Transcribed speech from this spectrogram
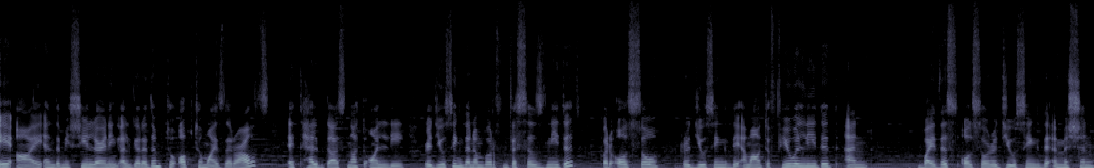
AI and the machine learning algorithm to optimize the routes it helped us not only reducing the number of vessels needed, but also reducing the amount of fuel needed and by this also reducing the emission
